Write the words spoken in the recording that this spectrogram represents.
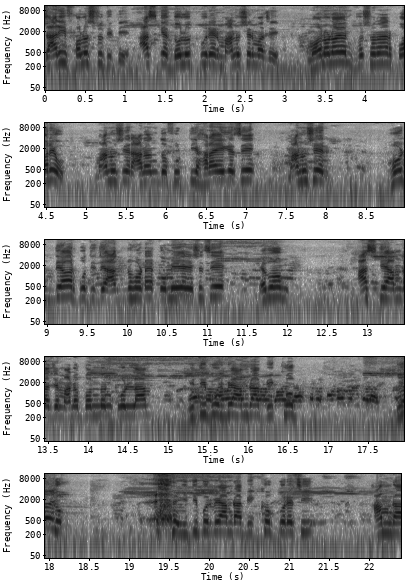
যারই ফলশ্রুতিতে আজকে দৌলতপুরের মানুষের মাঝে মনোনয়ন ঘোষণার পরেও মানুষের আনন্দ ফুর্তি হারায়ে গেছে, মানুষের ভোট দেওয়ার প্রতি যে আগ্রহটা কমে এসেছে এবং আজকে আমরা যে মানববন্ধন করলাম, ইতিপূর্বে আমরা বিক্ষোভ বিক্ষোভ, ইতিপূর্বে আমরা বিক্ষোভ করেছি। আমরা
